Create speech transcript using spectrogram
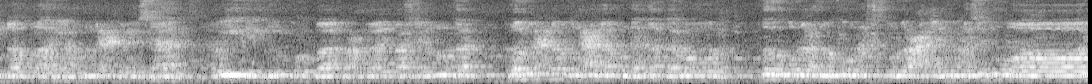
إن الله يأمر عن الإنسان وإيذاء ذي القربى وعلى البشر المنكر ويعلم لعلكم تذكرون. اذكروا نعمكم ونشكروا على ونزل الله.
